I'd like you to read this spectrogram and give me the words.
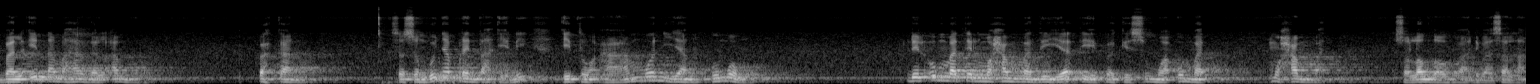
bal inna mahadzal amr Bahkan sesungguhnya perintah ini itu amun yang umum. Lil ummatil Muhammadiyati bagi semua umat Muhammad sallallahu alaihi wasallam.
